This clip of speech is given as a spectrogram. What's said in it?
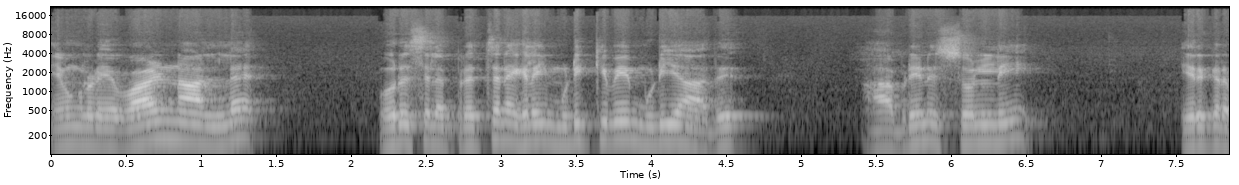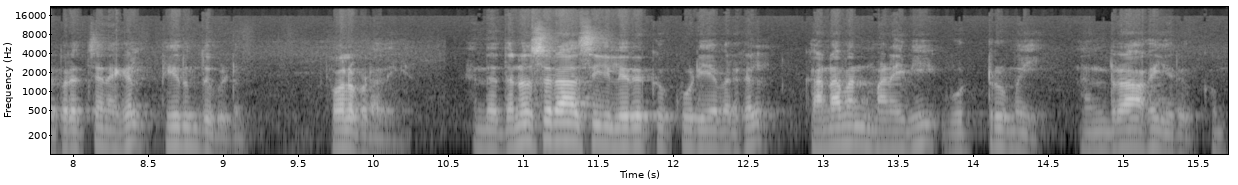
இவங்களுடைய வாழ்நாளில் ஒரு சில பிரச்சனைகளை முடிக்கவே முடியாது அப்படின்னு சொல்லி இருக்கிற பிரச்சனைகள் தீர்ந்துவிடும். கவலைப்படாதீங்க. இந்த தனுசு ராசியில் இருக்கக்கூடியவர்கள் கணவன் மனைவி ஒற்றுமை நன்றாக இருக்கும்.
